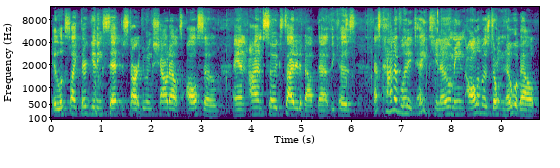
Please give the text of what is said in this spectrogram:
it looks like they're getting set to start doing shout outs also. And I'm so excited about that because that's kind of what it takes, you know. I mean, all of us don't know about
